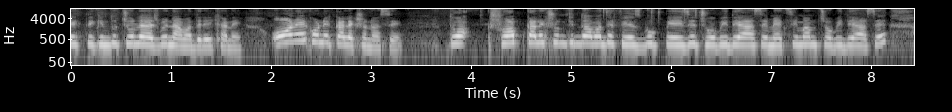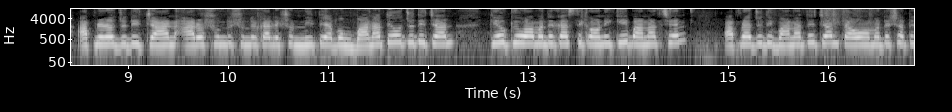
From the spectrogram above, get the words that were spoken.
দেখতে কিন্তু চলে আসবেন আমাদের এখানে। অনেক অনেক কালেকশন আছে। তো সব কালেকশন কিন্তু আমাদের ফেসবুক পেজে ছবি দেওয়া আছে ম্যাক্সিমাম ছবি দেওয়া আছে। আপনারা যদি চান আরও সুন্দর সুন্দর কালেকশন নিতে এবং বানাতেও যদি চান, কেউ কেউ আমাদের কাছ থেকে অনেকেই বানাচ্ছেন। আপনারা যদি বানাতে চান, তাও আমাদের সাথে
